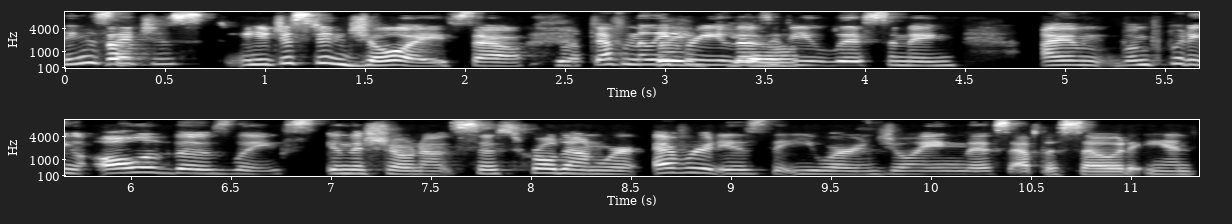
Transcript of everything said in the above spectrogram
things that just you just enjoy. So yeah, definitely for you, you, those of you listening, I'm I'm putting all of those links in the show notes. So scroll down wherever it is that you are enjoying this episode and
